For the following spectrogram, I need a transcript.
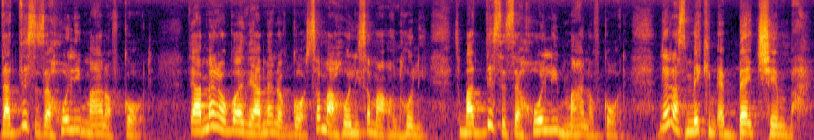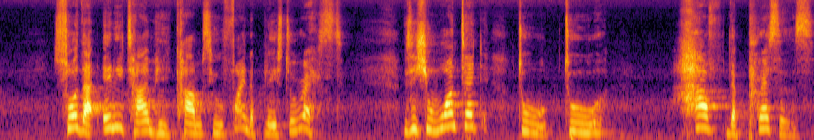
that this is a holy man of God there are men of God, there are men of God. Some are holy, some are unholy. So, but this is a holy man of God. Let us make him a bed chamber so that anytime he comes, he will find a place to rest. You see, she wanted to, to have the presence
